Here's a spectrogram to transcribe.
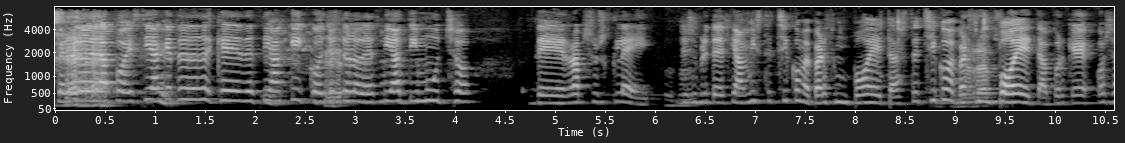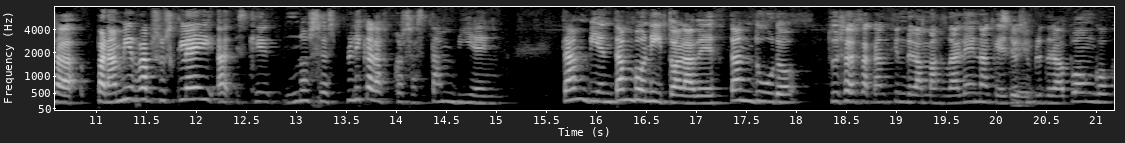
Pero lo de la poesía que, te, que decía Kiko, yo te lo decía a ti mucho, de Rapsus Clay. Yo siempre te decía, a mí este chico me parece un poeta, este chico me No, parece un poeta, porque, o sea, para mí Rapsus Clay ah, es que no se explica las cosas tan bien, tan bien, tan bonito a la vez, tan duro. Tú sabes la canción de la Magdalena, que yo siempre te la pongo.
